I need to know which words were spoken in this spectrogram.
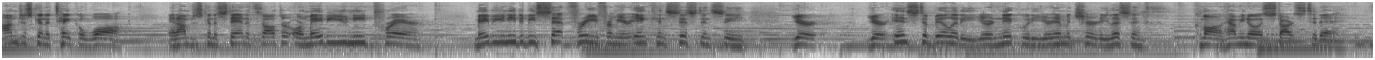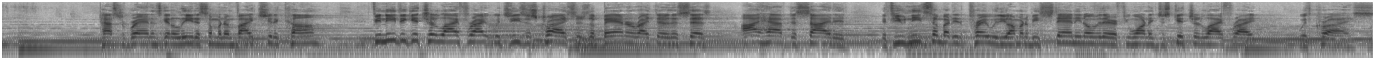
I'm just gonna take a walk and I'm just gonna stand at this altar. Or maybe you need prayer. Maybe you need to be set free from your inconsistency, your, your instability, your iniquity, your immaturity. Listen, come on, how many know it starts today? Pastor Brandon's gonna lead us. I'm gonna invite you to come. If you need to get your life right with Jesus Christ, there's a banner right there that says, I have decided if you need somebody to pray with you, I'm going to be standing over there if you want to just get your life right with Christ.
